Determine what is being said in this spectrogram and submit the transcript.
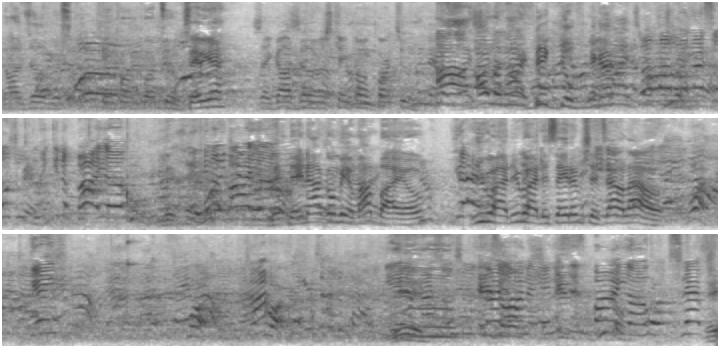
Godzilla vs. King Kong Part 2. Say it again. Say Godzilla vs. King Kong Part 2. Ah, oh my god, big dude, nigga. Follow on my socials, link in the bio. Link in the bio. They, they not gonna be in my bio. You gonna have, you gonna have to say them shits out loud. Gangs. Huh? Yeah, Yeah. my socials It's are on- on it. And this is bio. Snapchat. They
